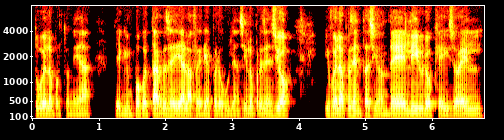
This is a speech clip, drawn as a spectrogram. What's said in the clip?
tuve la oportunidad, llegué un poco tarde ese día a la feria, pero Julián sí lo presenció, y fue la presentación del libro que hizo el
